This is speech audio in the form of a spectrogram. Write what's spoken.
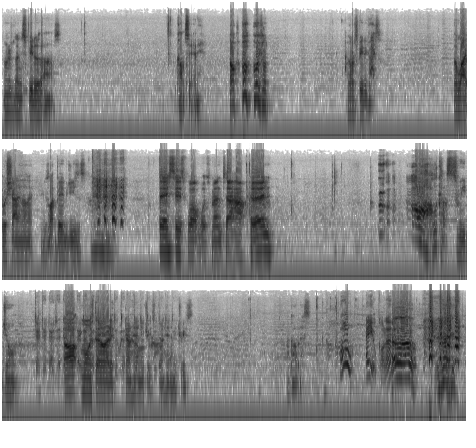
I wonder if there's any speeders at ours. Can't see any. Oh, oh, oh my god! I got a speeder, guys. The light was shining on it. It was like baby Jesus. This is what was meant to happen. Oh, look at that sweet jump. Oh, I'm almost there already. Don't hit any trees. Don't hit any trees. I got this. Oh, hey O'Connor. Hello.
